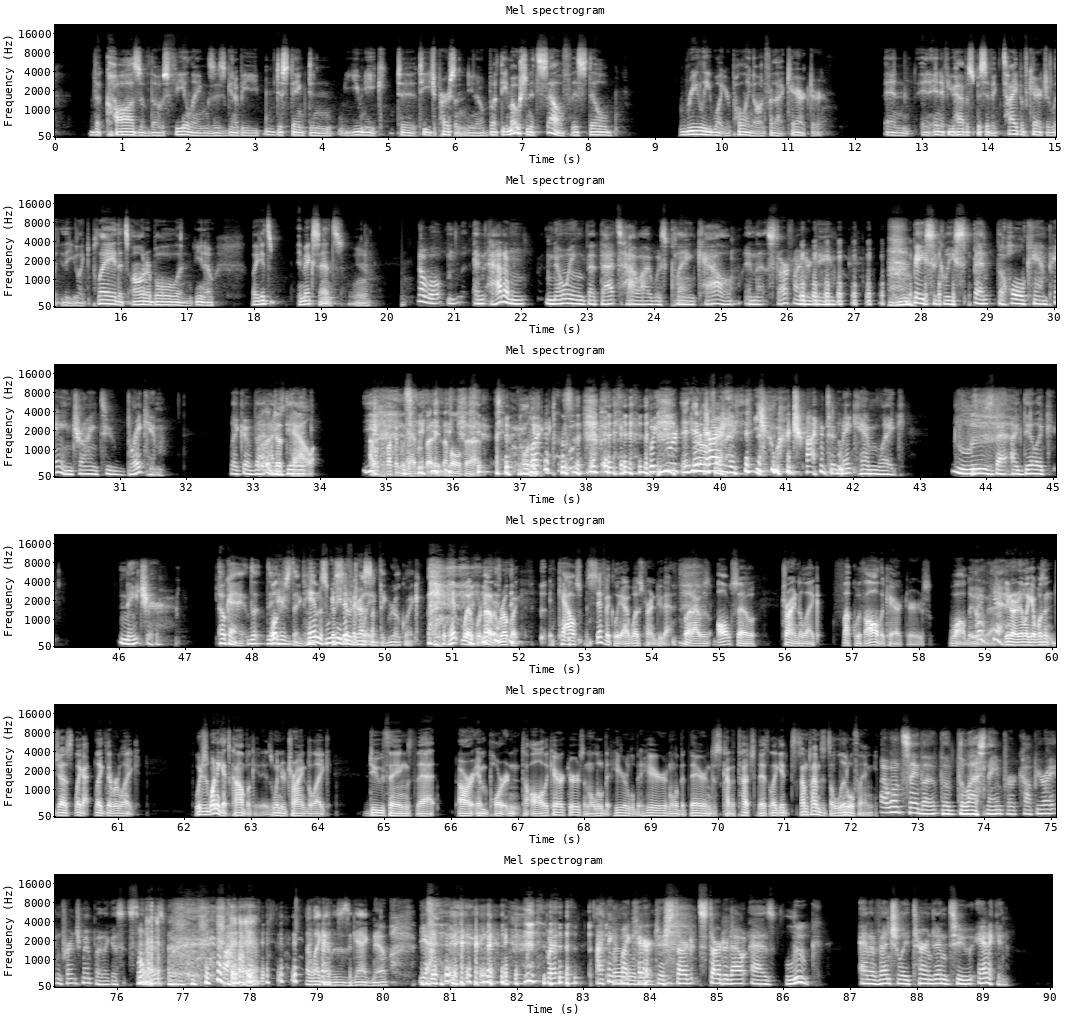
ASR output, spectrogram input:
the cause of those feelings is going to be distinct and unique to to each person, you know. But the emotion itself is still really what you're pulling on for that character and and if you have a specific type of character that you like to play that's honorable and you know like it's it makes sense Yeah. No, well, and Adam, knowing that that's how I was playing Cal in that Starfinder game, basically spent the whole campaign trying to break him. Like of that It wasn't just idyllic- Cal. I was fucking with everybody the whole time. Hold But- But you were you were trying to you were trying to make him like lose that idyllic nature. Okay the, the- Well, here's the thing him we need to address something real quick Him, wait, well, no, no, real quick. Cal specifically, I was trying to do that, but I was also trying to like fuck with all the characters while doing Oh, that. yeah. You know what I mean? Like it wasn't just like I- like there were like, which is when it gets complicated. Is when you're trying to like do things that are important to all the characters, and a little bit here, a little bit here, and a little bit there, and just kind of touch this. Like it sometimes it's a little thing. I won't say the, the the last name for copyright infringement, but I guess it still is. But uh, i like how this is a gag now yeah, but I think my Oh, man. character started started out as Luke, and eventually turned into Anakin.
